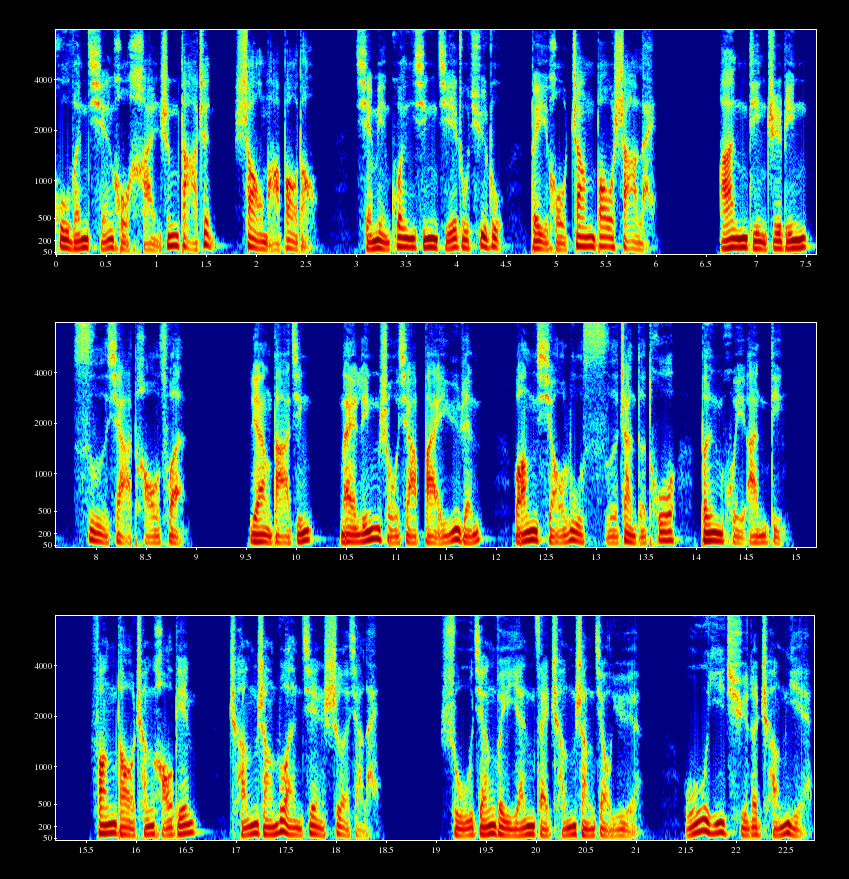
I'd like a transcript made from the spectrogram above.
忽闻前后喊声大震，哨马报道：前面关兴截住去路，背后张苞杀来，安定之兵四下逃窜。亮大惊。乃领手下百余人往小路死战的拖奔回安定，方到城壕边，城上乱箭射下来。蜀将魏延在城上叫曰：“吾已取了城也，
